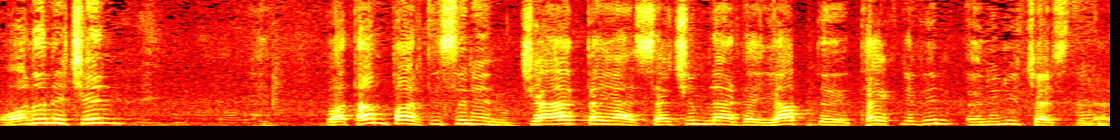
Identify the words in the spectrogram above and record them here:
onun için Vatan Partisi'nin CHP'ye seçimlerde yaptığı teklifin önünü kestiler.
